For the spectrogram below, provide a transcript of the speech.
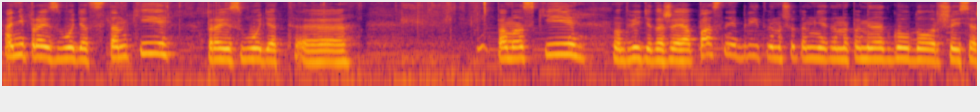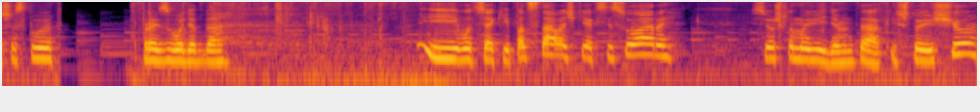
Они производят станки, производят э, помазки. Вот видите, даже и опасные бритвы, но что-то мне это напоминает Gold Dollar 66 производят, да. И вот всякие подставочки, аксессуары. Все, что мы видим. Так, и что еще?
